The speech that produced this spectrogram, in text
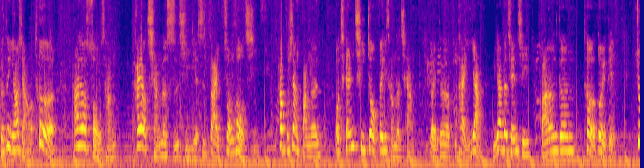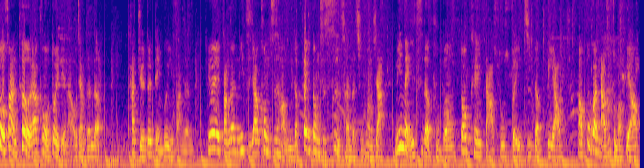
可是你要想哦，特尔他要手长，他要强的时期也是在中后期，他不像凡恩，哦前期就非常的强，对，这个不太一样。你看这前期凡恩跟特尔对点，就算特尔要跟我对点了，我讲真的，他绝对点不赢凡恩，因为凡恩你只要控制好你的被动是四成的情况下，你每一次的普攻都可以打出随机的标。啊，不管打出什么标，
